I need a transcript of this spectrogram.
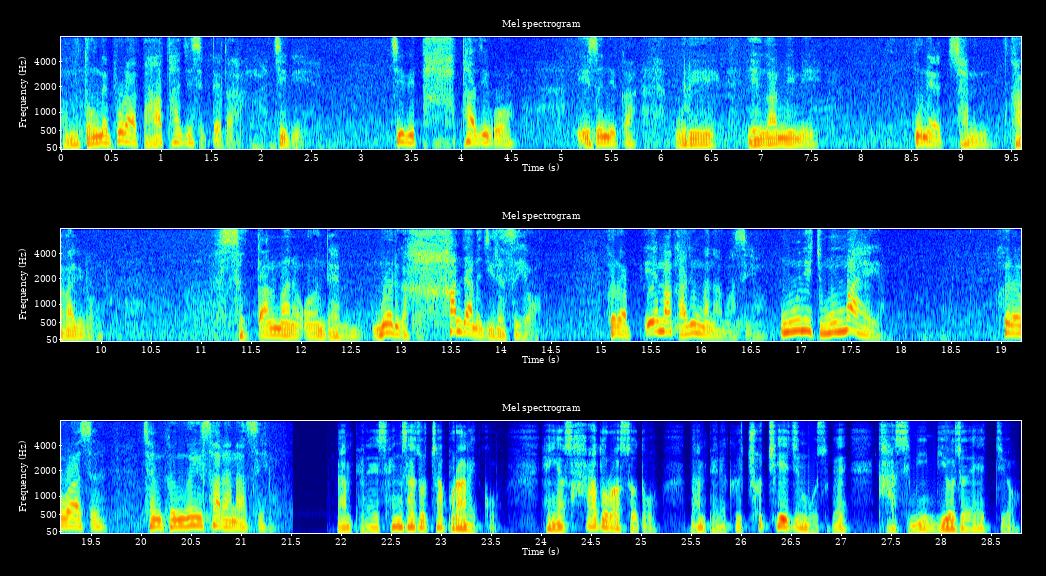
뭐 동네 불화 다 타지실 때다 집이 집이 다 타지고 있으니까 우리 영감님이 군에 참 가가지고 석 달 만에 오는데 머리가 한잔을 지렸어요. 그래가 뼈만 가죽만 남았어요. 눈이 주먹마해요. 그래 와서 참 건강히 살아났어요. 남편의 생사조차 불안했고 행여 살아 돌아왔어도 남편의 그 초췌해진 모습에 가슴이 미어져야 했지요.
